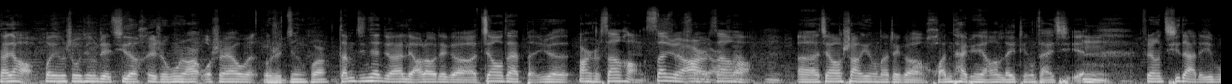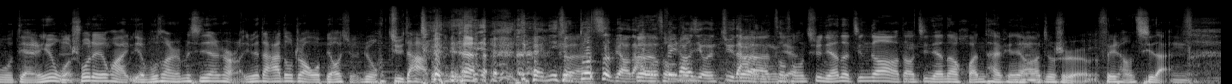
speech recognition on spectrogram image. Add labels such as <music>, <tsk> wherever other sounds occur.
大家好，欢迎收听这期的《黑水公园》，我是艾文，我是金花。咱们今天就来聊聊这个将要在本月二十三号，三月二十三号，嗯呃，将要上映的这个《环太平洋：雷霆再起》，嗯，非常期待的一部电影。因为我说这句话也不算什么新鲜事儿了，因为大家都知道我比较喜欢这种巨大的东西。<laughs> 对你已经多次表达对了，非常喜欢巨大的对，东西。从从去年的金刚啊到今年的环太平洋，嗯就是非常期待。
